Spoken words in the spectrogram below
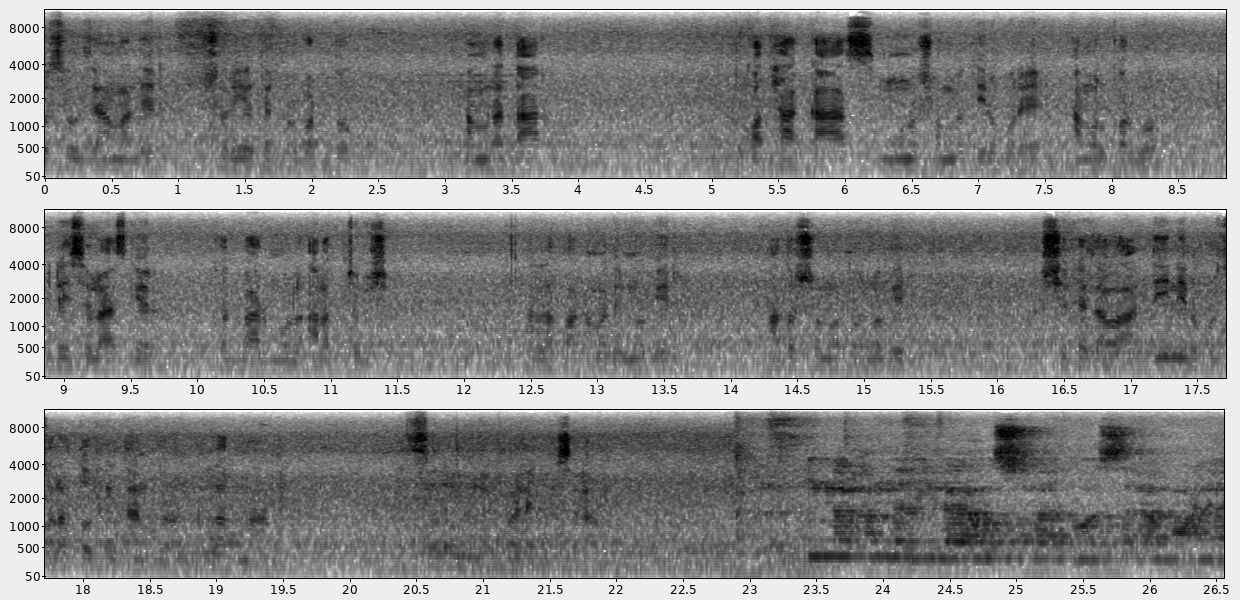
রসুল যে আমাদের শরীয়তের প্রবর্তক আমরা তার কথা কাজ মনোসম্মতির উপরে আমল করব। এটাই ছিল আজকের খতবার মূল আলোচ্য বিষয়। আল্লাহ পাক আমাদের নবীর আদর্শ মতো নবীর শিখে যাওয়া দিনের উপর চলার তৌফিক দান করুন। আল্লাহ আমিন। আসসালামু আলাইকুম। ওয়ালাইকুম আসসালাম। إن الحمد لله والصلاة والسلام على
